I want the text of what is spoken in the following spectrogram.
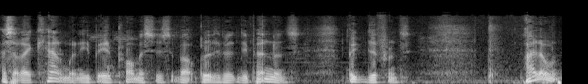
I said, I can when he made promises about political independence. Big difference. I don't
